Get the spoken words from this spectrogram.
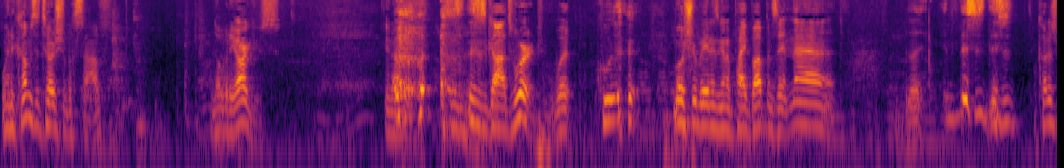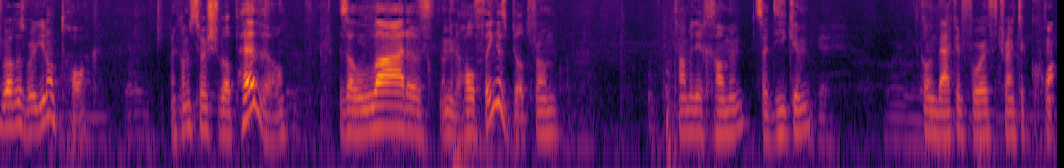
When it comes to Tarsha B'Chsav, nobody argues. You know, this is, this is God's word. What who Moshe Rabbeinu is going to pipe up and say, "Nah, this is this is Kadosh Baruch Hu's word. You don't talk." When it comes to Rosh Peh, though, there's a lot of. I mean, the whole thing is built from Talmidei Chachamim, Tzaddikim, going back and forth, trying to qua-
